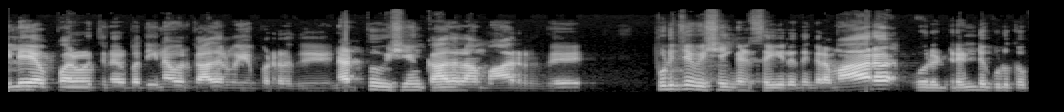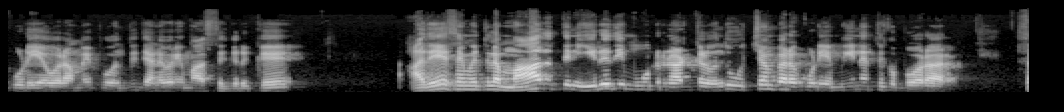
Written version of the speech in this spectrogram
இளைய பருவத்தினர் பார்த்தீங்கன்னா ஒரு காதல் வயப்படுறது. நட்பு விஷயம் காதலாக மாறுறது. பிடிச்ச விஷயங்கள் செய்கிறதுங்கிற மாதிரி ஒரு ட்ரெண்டு கொடுக்கக்கூடிய ஒரு அமைப்பு வந்து ஜனவரி மாதத்துக்கு இருக்குது அதே சமயத்தில் மாதத்தின் இறுதி மூன்று நாட்கள் வந்து உச்சம் பெறக்கூடிய மீனத்துக்கு போறாரு. ஸோ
